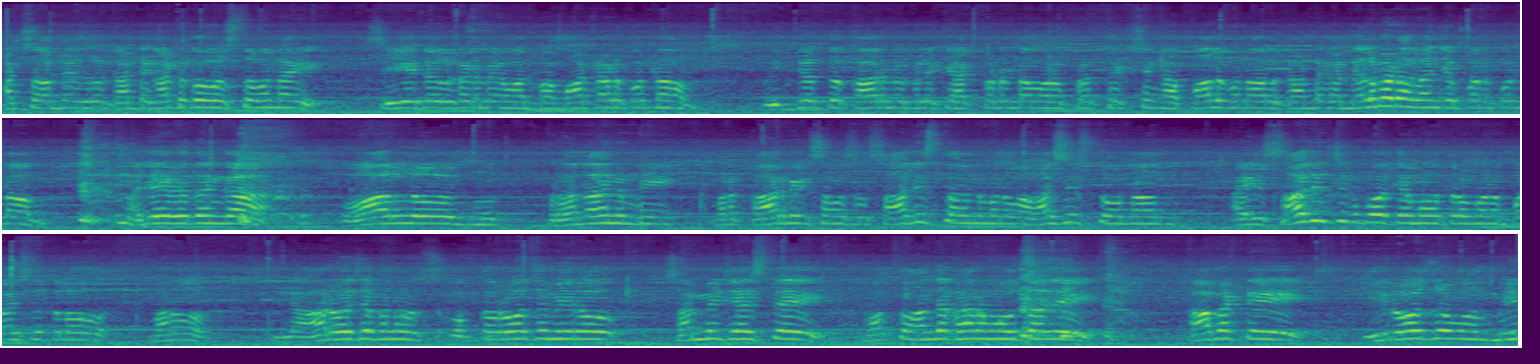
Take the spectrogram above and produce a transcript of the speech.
వాట్సాప్ మెసేజ్ గంట గంటకు వస్తూ ఉన్నాయి. సీఈటీలు కూడా మేము మాట్లాడుకున్నాం. విద్యుత్ కార్మికులకి ఎక్కడున్నా మనం ప్రత్యక్షంగా పాల్గొన్న వాళ్ళకి అండగా నిలబడాలని చెప్పి అనుకున్నాం. అదేవిధంగా వాళ్ళు ప్రధాని మన కార్మిక సమస్యలు సాధిస్తామని మనం ఆశిస్తూ ఉన్నాం. అవి సాధించకపోతే మాత్రం మన భవిష్యత్తులో మనం ఆ రోజు మనం ఒక్కరోజు మీరు సమ్మె చేస్తే మొత్తం అంధకారం అవుతుంది. కాబట్టి ఈరోజు మీ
